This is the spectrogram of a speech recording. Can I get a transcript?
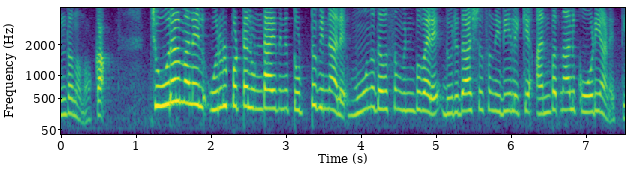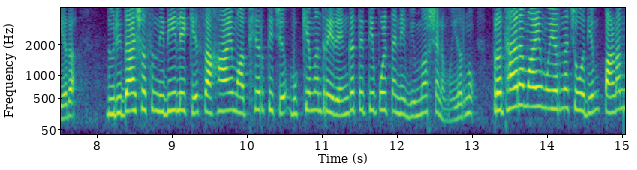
എന്തെന്ന് നോക്കാം. ചൂരൽമലയിൽ ഉരുൾപൊട്ടൽ ഉണ്ടായതിന് തൊട്ടു പിന്നാലെ മൂന്ന് ദിവസം മുൻപ് വരെ ദുരിതാശ്വാസ നിധിയിലേക്ക് അൻപത്തിനാല് കോടിയാണ് എത്തിയത്. ദുരിതാശ്വാസ നിധിയിലേക്ക് സഹായം അഭ്യർത്ഥിച്ച് മുഖ്യമന്ത്രി രംഗത്തെത്തിയപ്പോൾ തന്നെ വിമർശനമുയർന്നു പ്രധാനമായും ഉയർന്ന ചോദ്യം പണം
